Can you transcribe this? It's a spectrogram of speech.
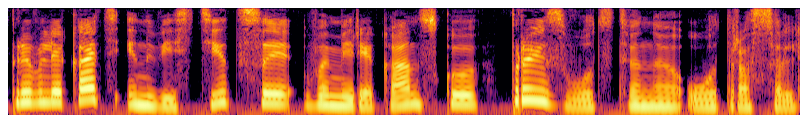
привлекать инвестиции в американскую производственную отрасль.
